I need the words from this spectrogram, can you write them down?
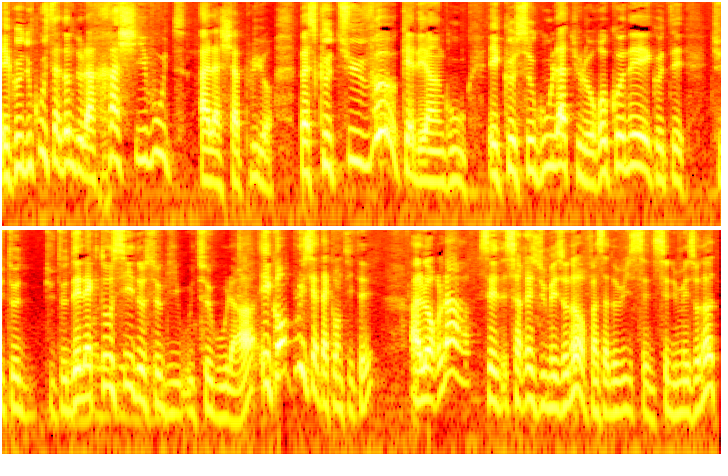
et que du coup ça donne de la rachivout à la chapelure, parce que tu veux qu'elle ait un goût, et que ce goût-là tu le reconnais, et que tu, te, délectes aussi de ce, goût-là, et qu'en plus il y a ta quantité, alors là, ça reste du mésonote, enfin ça devient, c'est c'est du mésonote,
